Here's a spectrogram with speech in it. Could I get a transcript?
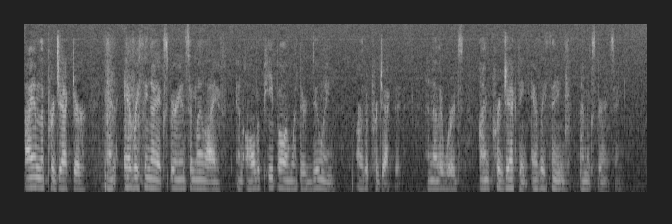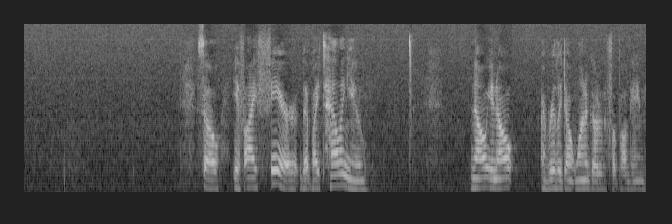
I am the projector, and everything I experience in my life, and all the people and what they're doing are the projected. In other words, I'm projecting everything I'm experiencing. So if I fear that by telling you, no, you know, I really don't want to go to the football game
